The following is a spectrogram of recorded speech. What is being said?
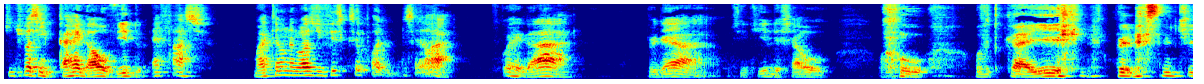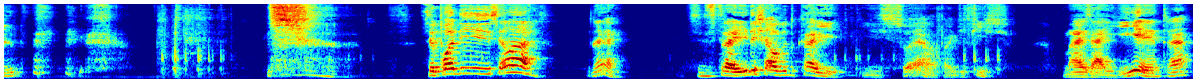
Que tipo assim, carregar o vidro é fácil. Mas tem um negócio difícil que você pode, sei lá, escorregar, perder a, o sentido, deixar o, o, o vidro cair, perder o sentido. Você pode, sei lá, né? Se distrair e deixar o vidro cair. Isso é uma parte difícil. Mas aí entra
